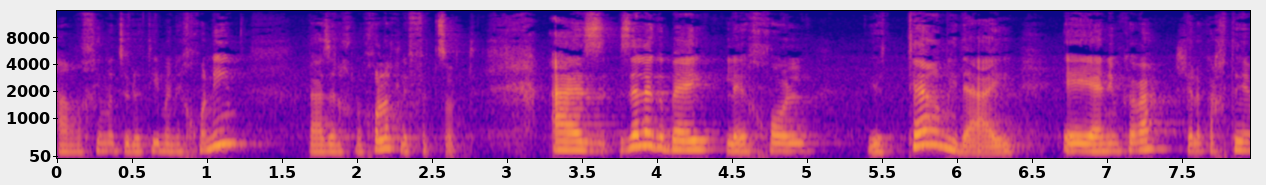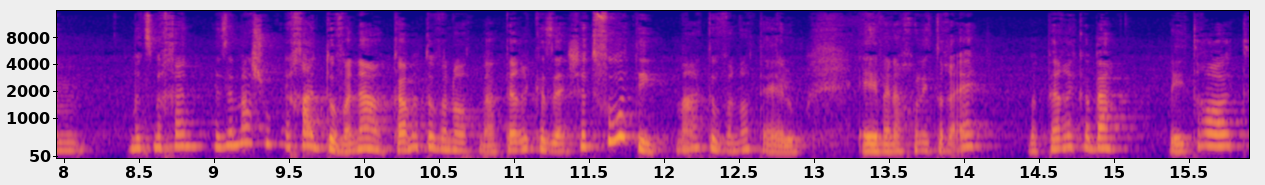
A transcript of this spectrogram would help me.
בערכים התזונתיים הנכונים, ואז אנחנו יכולות לפצות. אז זה לגבי לאכול יותר מדי. אה, אני מקווה שלקחתם בעצמכם איזה משהו, אחד, תובנה, כמה תובנות מהפרק הזה, שתפו אותי, מה התובנות האלו. ואנחנו נתראה בפרק הבא. להתראות.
